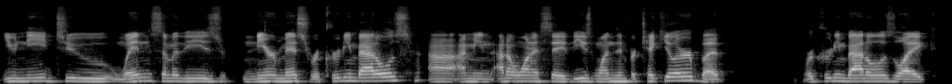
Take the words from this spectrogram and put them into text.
you need to win some of these near miss recruiting battles. Uh, I mean, I don't want to say these ones in particular, but recruiting battles like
